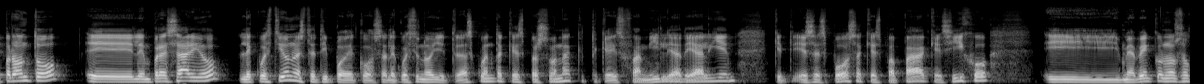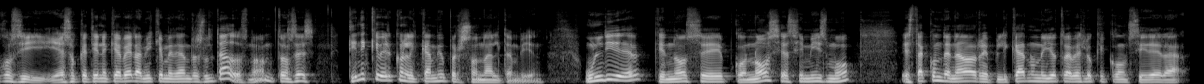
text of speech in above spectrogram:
pronto eh, el empresario le cuestiona este tipo de cosas. Le cuestiona, oye, ¿te das cuenta que es persona, que, es familia de alguien, que es esposa, que es papá, que es hijo? y me ven con los ojos y, eso que tiene que ver a mí que me dan resultados, ¿no? Entonces, tiene que ver con el cambio personal también. Un líder que no se conoce a sí mismo está condenado a replicar una y otra vez lo que considera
